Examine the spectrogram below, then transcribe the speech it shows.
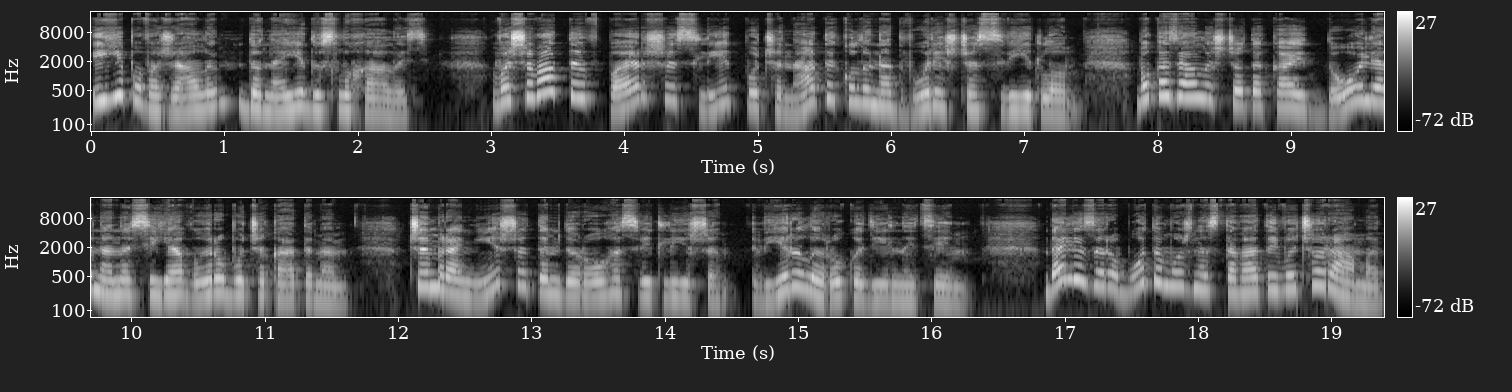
Її поважали, до неї дослухались. Вишивати вперше слід починати, коли на дворі ще світло, бо казали, що така й доля на носія виробу чекатиме. Чим раніше, тим дорога світліше, вірили рукодільниці. Далі за роботу можна ставати й вечорами,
